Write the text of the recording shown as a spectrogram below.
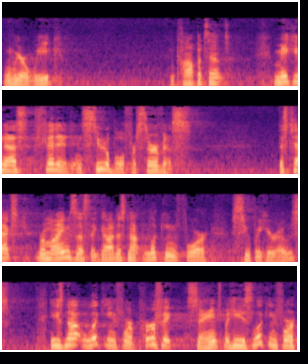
when we are weak, incompetent, making us fitted and suitable for service. This text reminds us that God is not looking for superheroes. He's not looking for perfect saints, but he's looking for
